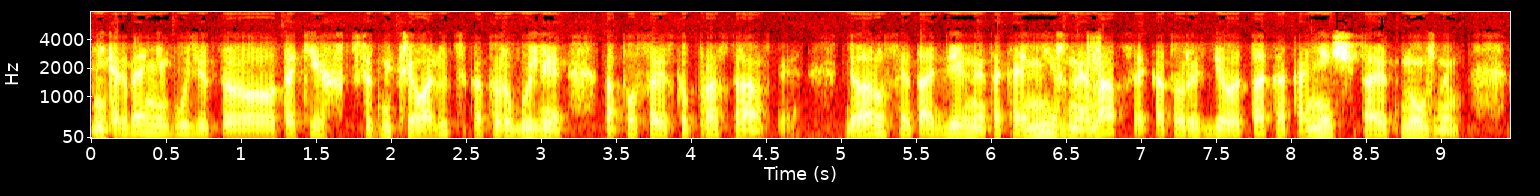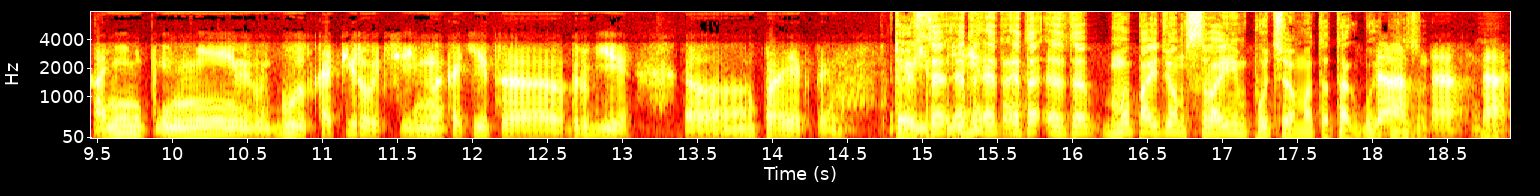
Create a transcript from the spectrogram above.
Никогда не будет э, таких цветных революций, которые были на постсоветском пространстве. Белорусы – это отдельная такая мирная нация, которая сделает так, как они считают нужным. Они не, не будут копировать именно какие-то другие э, проекты. То есть это, это, это, это мы пойдем своим путем, это так будет да, названо? Да, да.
